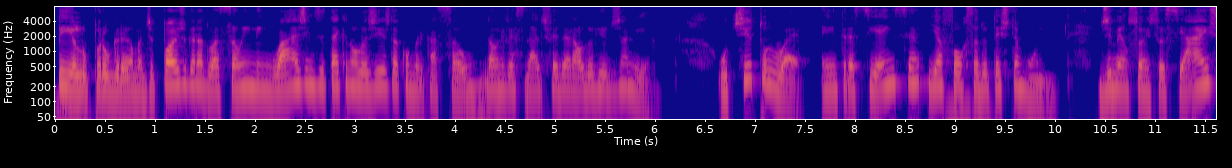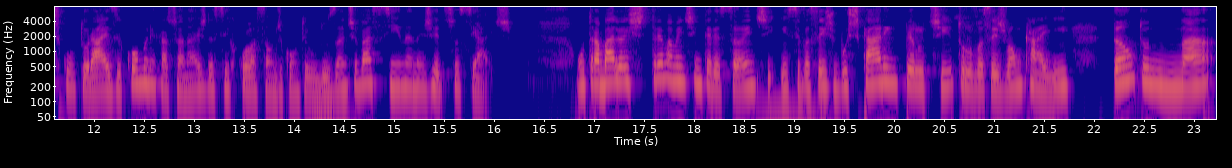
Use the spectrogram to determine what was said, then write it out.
pelo Programa de Pós-Graduação em Linguagens e Tecnologias da Comunicação da Universidade Federal do Rio de Janeiro. O título é Entre a Ciência e a Força do Testemunho: Dimensões Sociais, Culturais e Comunicacionais da Circulação de Conteúdos Anti-Vacina nas Redes Sociais. O trabalho é extremamente interessante e, se vocês buscarem pelo título, vocês vão cair tanto na,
